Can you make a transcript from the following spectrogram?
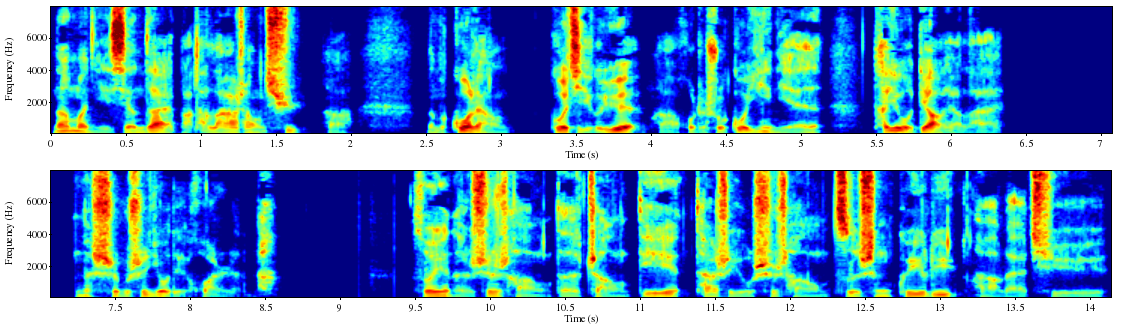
那么你现在把他拉上去啊，那么过两过几个月啊，或者说过一年，他又掉下来，那是不是又得换人呢？所以呢，市场的涨跌它是由市场自身规律啊来去。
